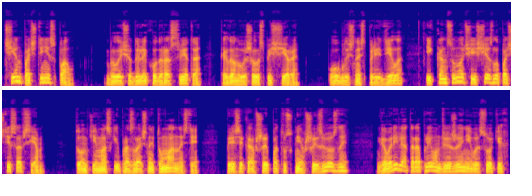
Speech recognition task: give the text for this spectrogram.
Чен почти не спал. Было еще далеко до рассвета, когда он вышел из пещеры. Облачность передела, и к концу ночи исчезла почти совсем. Тонкие мазки прозрачной туманности, пересекавшие потускневшие звезды, говорили о торопливом движении высоких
